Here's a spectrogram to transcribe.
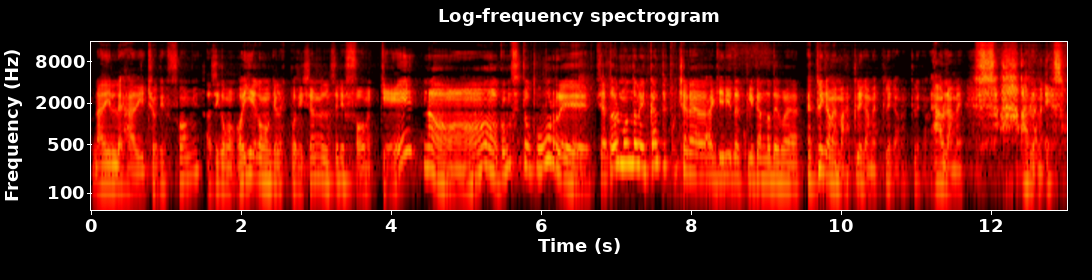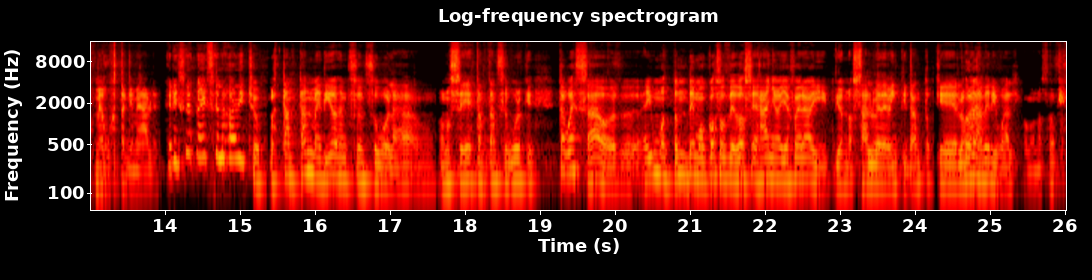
nadie les ha dicho que es fome. Así como, oye, como que la exposición en la serie es fome. ¿Qué? No, ¿cómo se te ocurre? Si a todo el mundo le encanta escuchar a, a Kirito explicándote, weá. Explícame más, explícame, explícame, explícame. Háblame. Ah, háblame, eso, me gusta que me hablen. ¿Qué? Nadie se los ha dicho. O están tan metidos en su, en su volada, o no sé, están tan seguros que esta weá es Sao. Hay un montón de mocosos de 12 años allá afuera y Dios nos salve de veintitantos que lo van a ver igual, como nosotros.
